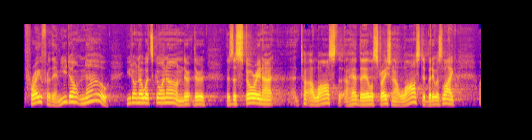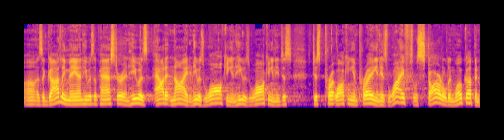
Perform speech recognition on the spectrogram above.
pray for them. You don't know. You don't know what's going on. There, there, there's a story, and I, I lost, I had the illustration, I lost it, but it was like uh, as a godly man, he was a pastor, and he was out at night, and he was walking, and he was walking, and he just just pr- walking and praying. And his wife was startled and woke up and,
